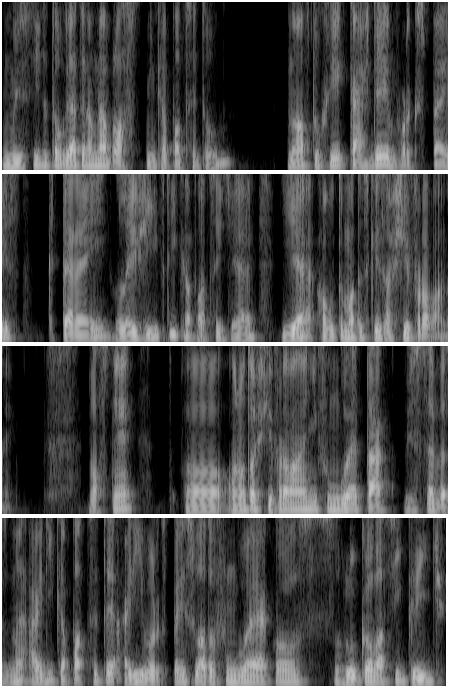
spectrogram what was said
můžete to udělat jenom na vlastní kapacitu. No a v tu chvíli každý workspace, který leží v té kapacitě, je automaticky zašifrovaný. Vlastně Uh, ono to šifrování funguje tak, že se vezme ID kapacity, ID workspaceu a to funguje jako hlukovací klíč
